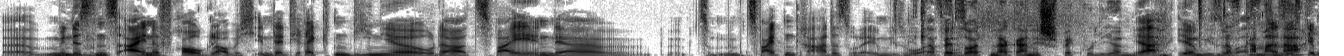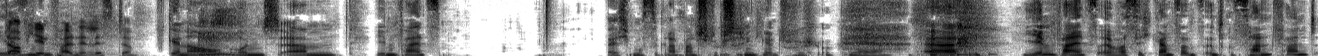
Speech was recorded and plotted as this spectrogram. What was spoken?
äh, mindestens eine Frau, glaube ich, in der direkten Linie oder zwei in der zum, im zweiten Grades oder irgendwie so. Ich glaube, also, wir sollten da gar nicht spekulieren. Ja, irgendwie so. Das kann man Also nachlesen. es gibt auf jeden Fall eine Liste. Genau. Und ähm, jedenfalls ich musste gerade mal ein Stück trinken, Entschuldigung. Naja. Äh, jedenfalls, äh, was ich ganz, ganz interessant fand,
